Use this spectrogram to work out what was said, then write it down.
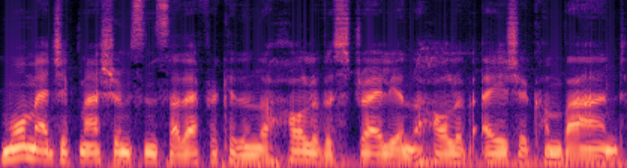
more magic mushrooms in South Africa than the whole of Australia and the whole of Asia combined.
